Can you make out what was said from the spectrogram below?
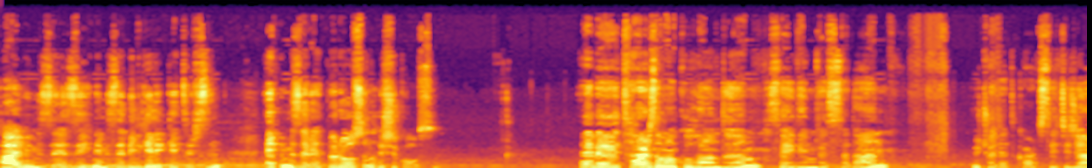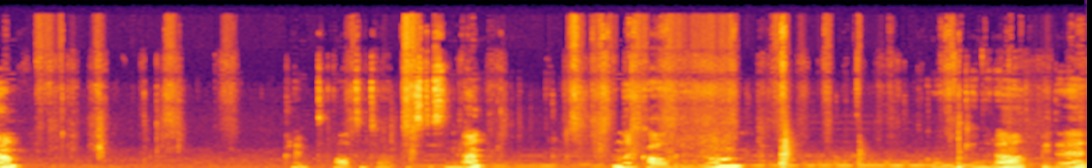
kalbimize, zihnimize bilgelik getirsin, hepimize rehber olsun, ışık olsun. Evet, her zaman kullandığım, sevdiğim desteden 3 adet kart seçeceğim. Klimt Altın Tarot listesinden. Bunları kaldırıyorum koydum kenara. Bir de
